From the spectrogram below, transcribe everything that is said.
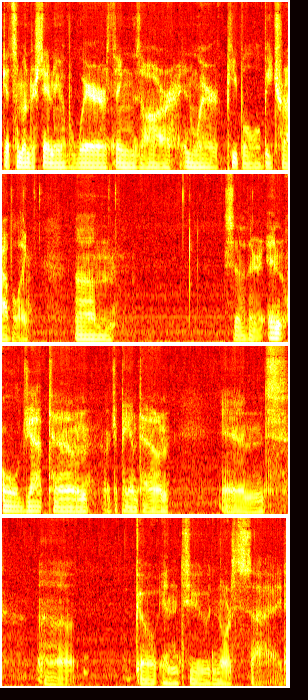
get some understanding of where things are and where people will be traveling. Um, so they're in Old Japtown or Japantown and uh, go into North Side.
